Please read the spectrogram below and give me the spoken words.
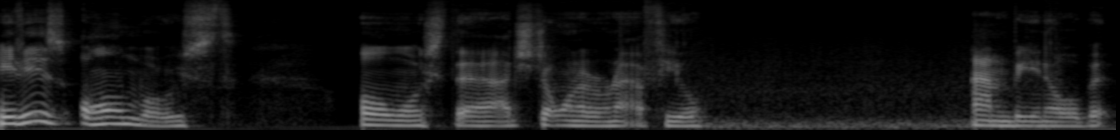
it is almost, almost there. I just don't want to run out of fuel and be in orbit.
